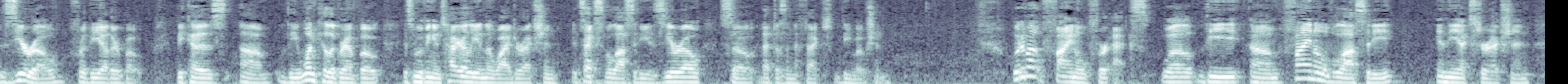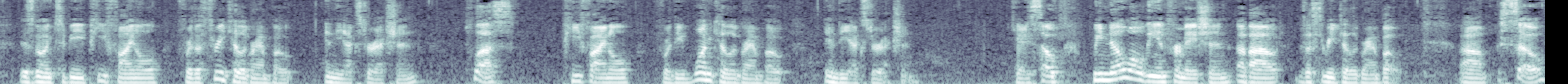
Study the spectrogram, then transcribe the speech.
zero for the other boat because um, the one kilogram boat is moving entirely in the y direction. Its x velocity is zero so that doesn't affect the motion. What about final for x? Well the um, final velocity in the x direction is going to be p final for the three kilogram boat in the x direction plus p final for the one kilogram boat in the x direction. Okay so we know all the information about the three kilogram boat. Um, so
